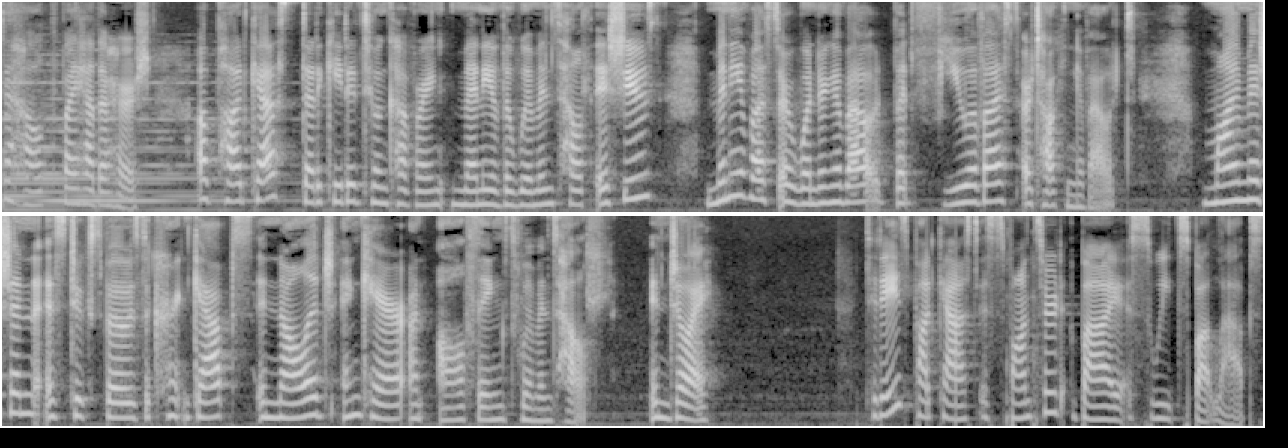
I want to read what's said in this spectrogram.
to Health by Heather Hirsch, a podcast dedicated to uncovering many of the women's health issues many of us are wondering about, but few of us are talking about. My mission is to expose the current gaps in knowledge and care on all things women's health. Enjoy. Today's podcast is sponsored by Sweet Spot Labs.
